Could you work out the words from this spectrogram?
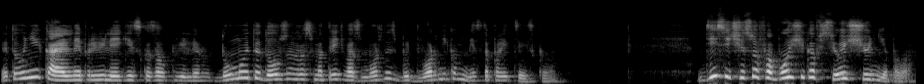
«Это уникальная привилегия», – сказал Квиллер. «Думаю, ты должен рассмотреть возможность быть дворником вместо полицейского». В десять часов обойщика все еще не было.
